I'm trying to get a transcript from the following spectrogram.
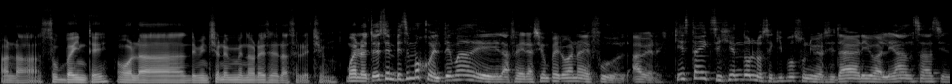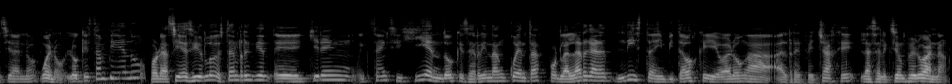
a la sub-20 o las dimensiones menores de la selección. Bueno, entonces empecemos con el tema de la Federación Peruana de Fútbol. A ver, ¿qué están exigiendo los equipos universitarios, Alianza, Cienciano? Bueno, lo que están pidiendo, por así decirlo, están eh, quieren, están exigiendo que se rindan cuentas por la larga lista de invitados que llevaron al repechaje la selección peruana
